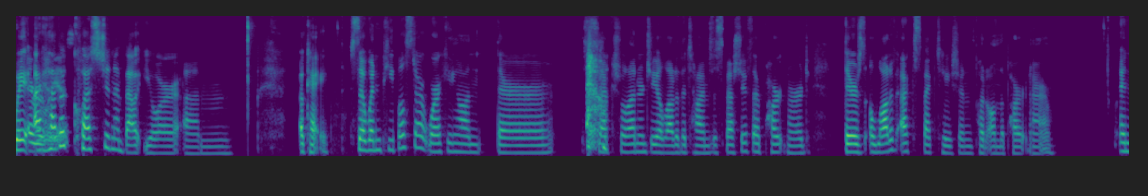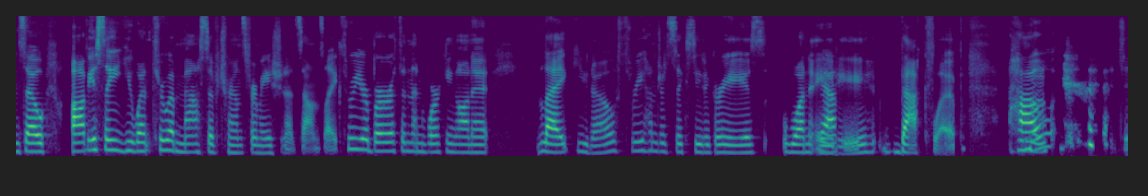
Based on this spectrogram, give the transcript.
Wait, it I really have a question about your um okay. So when people start working on their sexual energy a lot of the times especially if they're partnered there's a lot of expectation put on the partner and so obviously you went through a massive transformation it sounds like through your birth and then working on it like you know 360 degrees 180 yeah. backflip how mm-hmm.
